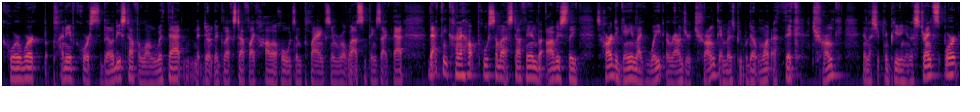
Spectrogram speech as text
core work, but plenty of core stability stuff along with that. Don't neglect stuff like hollow holds and planks and rollouts and things like that. That can kind of help pull some of that stuff in, but obviously it's hard to gain like weight around your trunk, and most people don't want a thick trunk unless you're competing in a strength sport.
